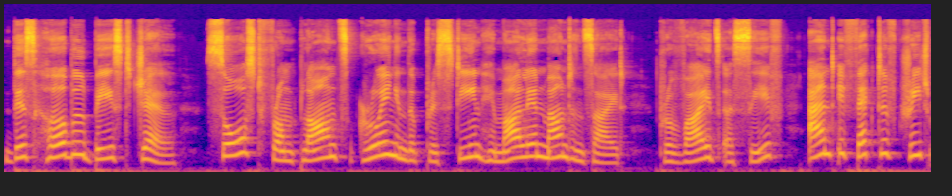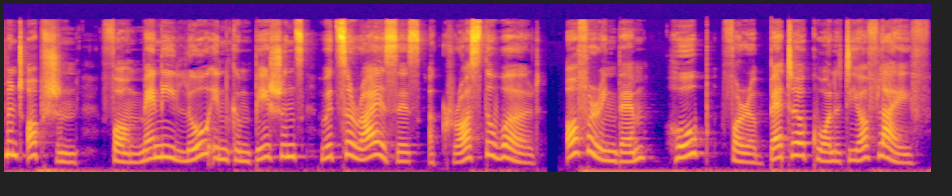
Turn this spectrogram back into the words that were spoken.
This herbal based gel, sourced from plants growing in the pristine Himalayan mountainside, provides a safe and effective treatment option for many low income patients with psoriasis across the world, offering them hope for a better quality of life.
